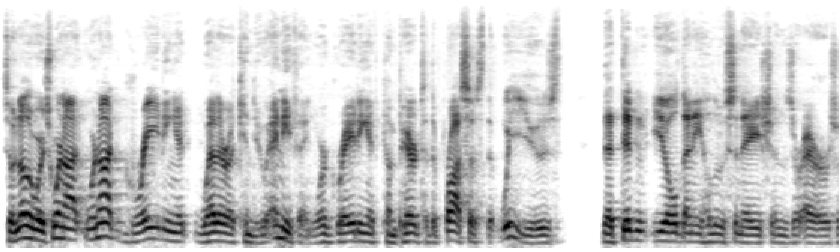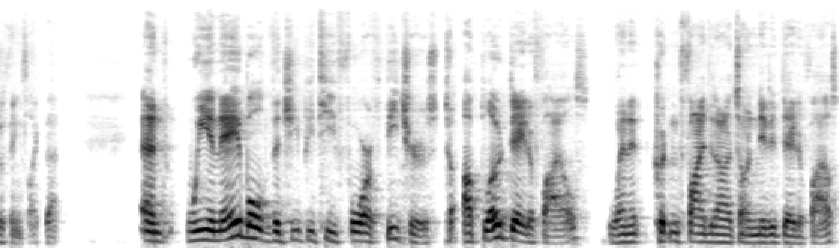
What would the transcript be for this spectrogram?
so in other words, we're not we're not grading it whether it can do anything. We're grading it compared to the process that we used that didn't yield any hallucinations or errors or things like that. And we enabled the GPT-4 features to upload data files when it couldn't find it on its own needed data files.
